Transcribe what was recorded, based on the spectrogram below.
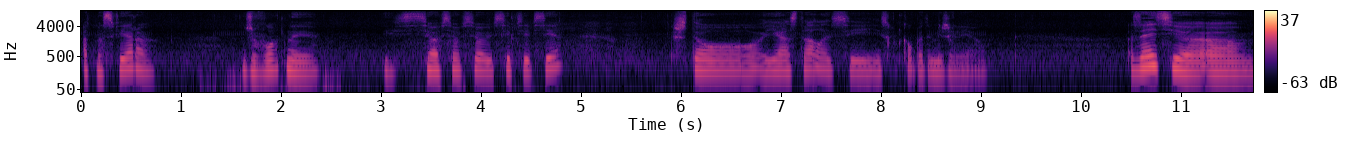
атмосфера, животные, и все, все, все, все, все, все, что я осталась и нисколько об этом не жалею. Знаете, э,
